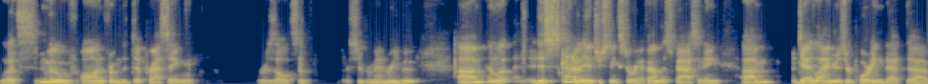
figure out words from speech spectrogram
let's move on from the depressing results of the Superman reboot. Um, and look, this is kind of an interesting story. I found this fascinating. Um, Deadline is reporting that uh,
